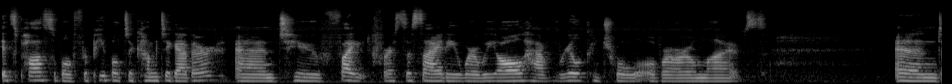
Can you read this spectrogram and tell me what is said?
it's possible for people to come together and to fight for a society where we all have real control over our own lives. And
